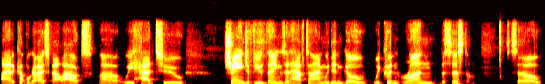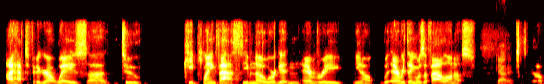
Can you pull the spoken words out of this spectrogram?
I had a couple guys foul out. Uh, we had to change a few things at halftime. We didn't go, we couldn't run the system. So I have to figure out ways uh, to keep playing fast, even though we're getting every, you know, everything was a foul on us. Got it. So,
